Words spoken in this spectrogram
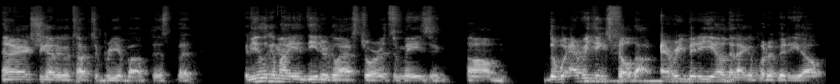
and I actually got to go talk to Bree about this. But if you look at my Indeed or Glassdoor, it's amazing. Um, the everything's filled out. Every video that I can put a video,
